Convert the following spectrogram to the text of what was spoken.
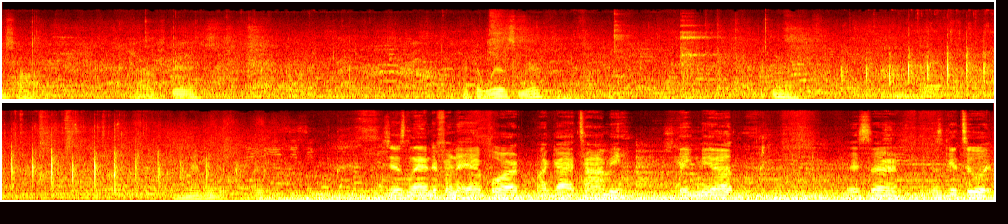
it's hard. How's this? Will Smith. Mm. Just landed from the airport. My guy Tommy picked me up. Yes, sir. Let's get to it.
